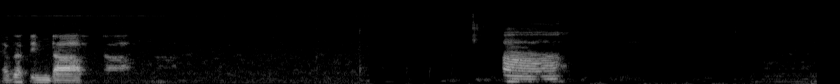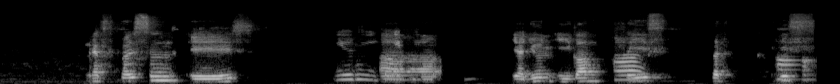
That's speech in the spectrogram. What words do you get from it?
잘 부탁드립니다. Uh, next person is 윤이건. uh, yeah, Yoon Egon, please. But his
